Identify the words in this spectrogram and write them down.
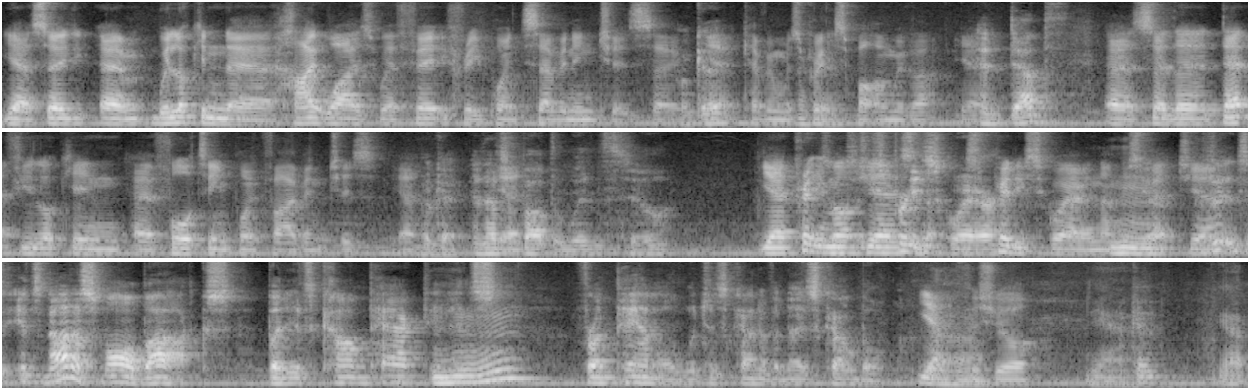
yeah, so um, we're looking uh, height wise, we're 33.7 inches. So Okay. yeah, Kevin was pretty spot on with that. Yeah. And depth? Uh, so the depth you're looking uh, 14.5 inches. Yeah. Okay. And that's Yeah. about the width too. Yeah, pretty So much. it's- yeah, it's pretty not- square. It's pretty square in that respect. Yeah. It's, it's not a small box, but it's compact in its front panel, which is kind of a nice combo. Yeah, for sure. Yeah. Okay. Yep.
